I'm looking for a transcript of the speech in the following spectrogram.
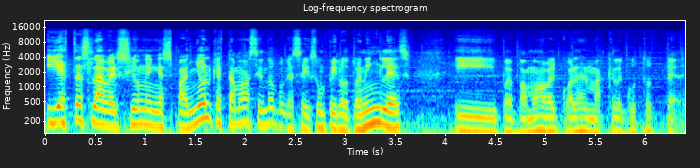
Y esta es la versión en español que estamos haciendo porque se hizo un piloto en inglés y pues vamos a ver cuál es el más que les gusta a ustedes.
